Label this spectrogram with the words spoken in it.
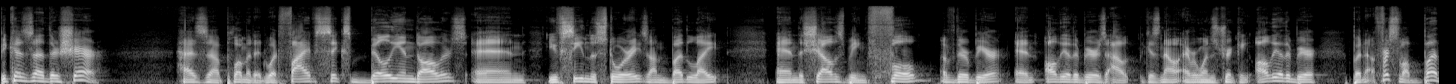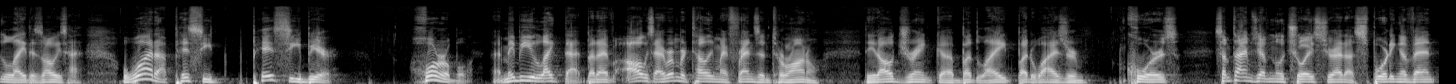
because uh, their share has plummeted. What five, six billion dollars? And you've seen the stories on Bud Light and the shelves being full of their beer, and all the other beer is out because now everyone's drinking all the other beer. But now, first of all, Bud Light has always had what a pissy, pissy beer, horrible. Uh, maybe you like that, but I've always I remember telling my friends in Toronto they'd all drink uh, Bud Light, Budweiser, Coors. Sometimes you have no choice. You're at a sporting event.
